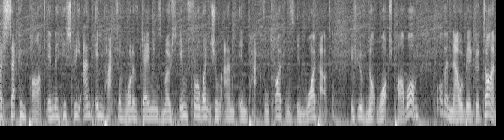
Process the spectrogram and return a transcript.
my second part in the history and impact of one of gaming's most influential and impactful titles in Wipeout. If you have not watched part 1, well then now would be a good time,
